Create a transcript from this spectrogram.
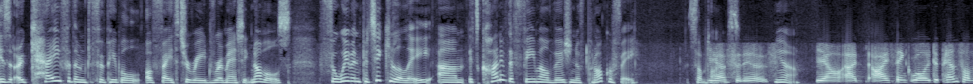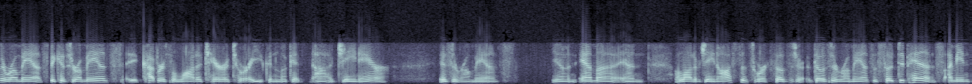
is it okay for them for people of faith to read romantic novels? For women, particularly, um, it's kind of the female version of pornography. Sometimes, yes, it is. Yeah, yeah. I I think well, it depends on the romance because romance it covers a lot of territory. You can look at uh, Jane Eyre is a romance you know, and Emma and a lot of Jane Austen's work, those are those are romances. So it depends. I mean,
